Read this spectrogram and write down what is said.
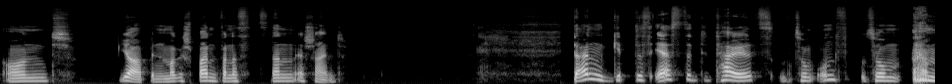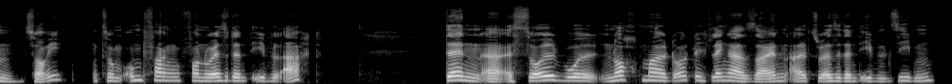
und ja, bin mal gespannt, wann das jetzt dann erscheint. Dann gibt es erste Details zum, Unf zum, sorry, zum Umfang von Resident Evil 8. Denn äh, es soll wohl nochmal deutlich länger sein als Resident Evil 7.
